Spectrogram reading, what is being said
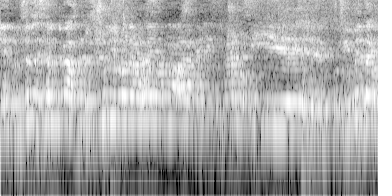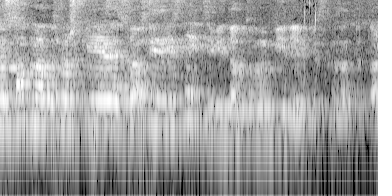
Ні, ну це не сарказм, ну чому його немає в нас? Реєстрації Ви повітряного так судна трошки зовсім різниці від автомобілів, як би сказати так.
